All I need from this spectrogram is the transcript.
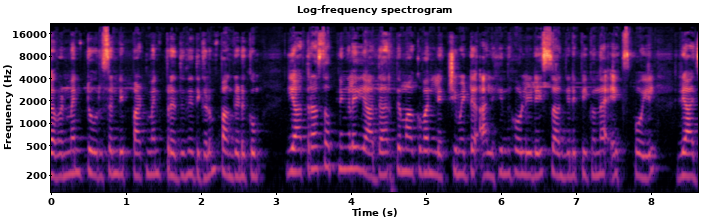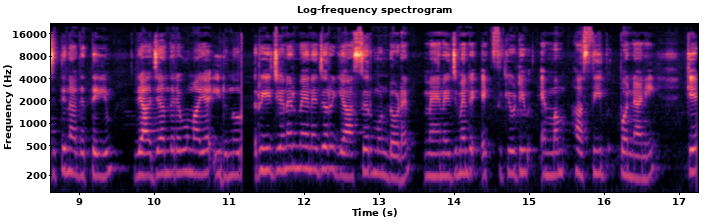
ഗവൺമെന്റ് ടൂറിസം ഡിപ്പാർട്ട്മെന്റ് പ്രതിനിധികളും പങ്കെടുക്കും. യാത്രാ സ്വപ്നങ്ങളെ യാഥാർത്ഥ്യമാക്കുവാൻ ലക്ഷ്യമിട്ട് അൽഹിന്ദ് ഹോളിഡേസ് സംഘടിപ്പിക്കുന്ന എക്സ്പോയിൽ രാജ്യത്തിനകത്തെയും രാജ്യാന്തരവുമായ ഇരുന്നൂറ് regional manager Yasir Mundodan management executive M M Haseeb Ponnani K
